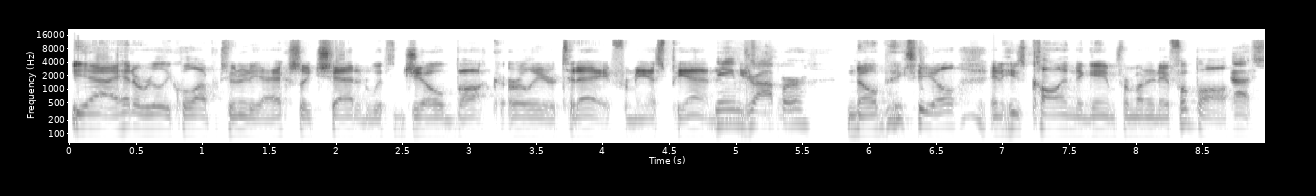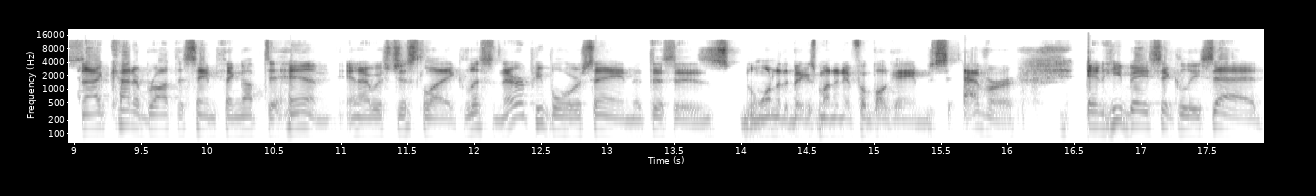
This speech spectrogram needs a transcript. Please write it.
Yeah, I had a really cool opportunity. I actually chatted with Joe Buck earlier today from ESPN. Name dropper. No big deal. And he's calling the game for Monday Night Football. Yes. And I kind of brought the same thing up to him. And I was just like, listen, there are people who are saying that this is one of the biggest Monday Night Football games ever. And he basically said,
